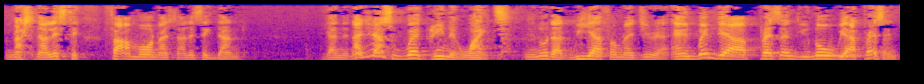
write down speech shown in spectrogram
nationalistic far more nationalistic than Ghanaians. Nigerians wear green and white. You know that we are from Nigeria. And when they are present, you know we are present.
